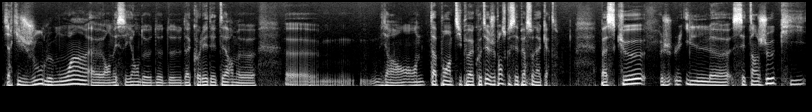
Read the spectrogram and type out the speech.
c'est-à-dire qui joue le moins euh, en essayant de- de- de- d'accoler des termes, en, en tapant un petit peu à côté, je pense que c'est Persona 4. Parce que c'est un jeu qui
